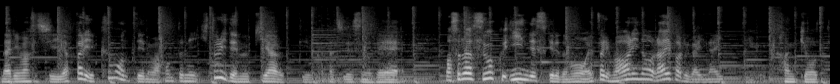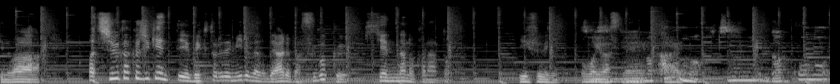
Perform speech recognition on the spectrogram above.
なりますし、やっぱり公文っていうのは本当に一人で向き合うっていう形ですので、まあ、それはすごくいいんですけれども、やっぱり周りのライバルがいないっていう環境っていうのは、まあ、中学受験っていうベクトルで見るのであれば、すごく危険なのかなというふうに思いますね。すまあ、普通に学校の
